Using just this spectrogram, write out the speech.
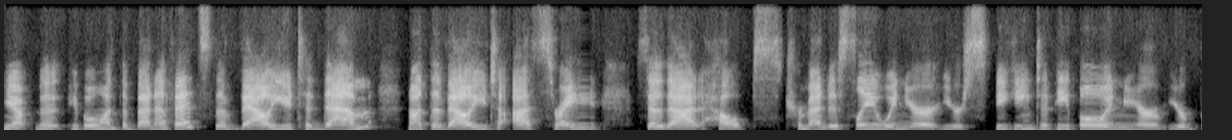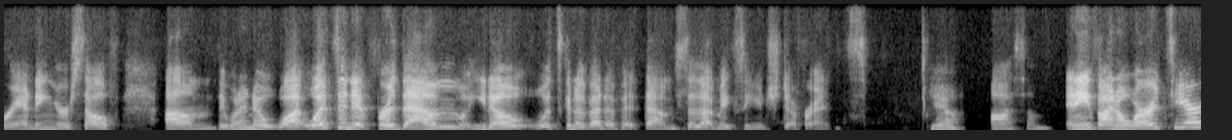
Yep, that people want the benefits, the value to them, not the value to us, right? So that helps tremendously when you're you're speaking to people and you're you're branding yourself. Um, they want to know what what's in it for them, you know, what's going to benefit them. So that makes a huge difference. Yeah. Awesome. Any final words here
